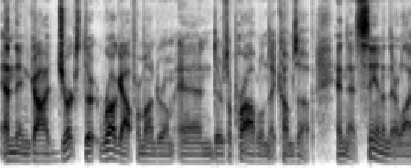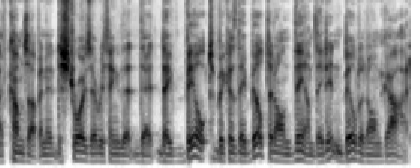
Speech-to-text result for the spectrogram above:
and then God jerks the rug out from under them, and there's a problem that comes up, and that sin in their life comes up, and it destroys everything that that they've built because they built it on them. They didn't build it on God.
